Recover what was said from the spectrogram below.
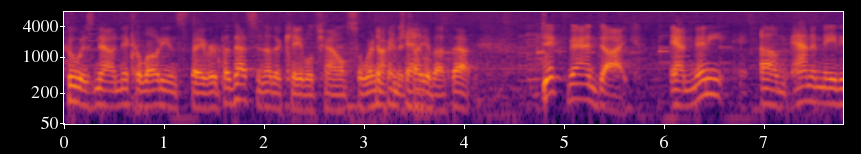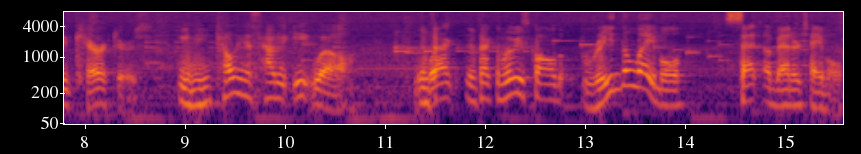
who is now Nickelodeon's favorite, but that's another cable channel, so we're not going to tell you about that. Dick Van Dyke and many um, animated characters Mm-hmm. telling us how to eat well. In What- fact, in fact, the movie's called "Read the Label, Set a Better Table."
